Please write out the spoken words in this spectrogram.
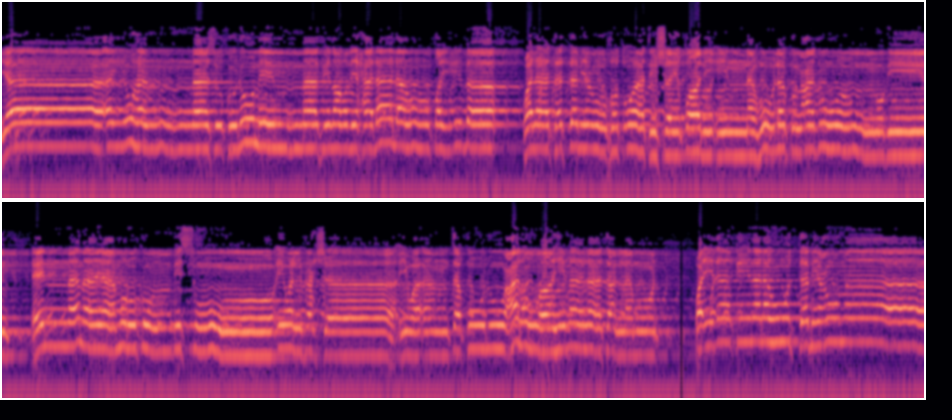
يا أيها الناس كلوا مما في الأرض حلالا طيبا ولا تتبعوا خطوات الشيطان إنه لكم عدو مبين إنما يأمركم بالسوء والفحشاء وأن تقولوا على الله ما لا تعلمون وإذا قيل لهم اتبعوا ما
